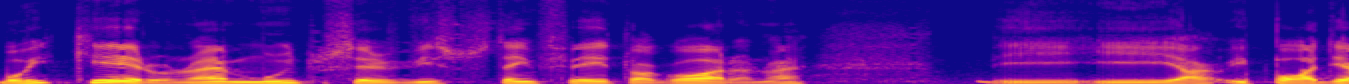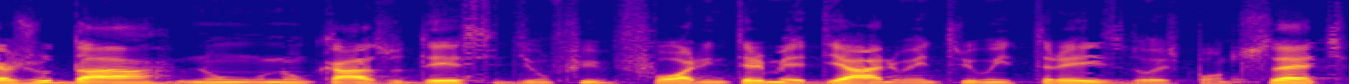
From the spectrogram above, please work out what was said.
corriqueiro, não é? Muitos serviços têm feito agora, não é? E, e, e pode ajudar, num, num, caso desse de um FIB4 intermediário entre 1 e 3, 2.7,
